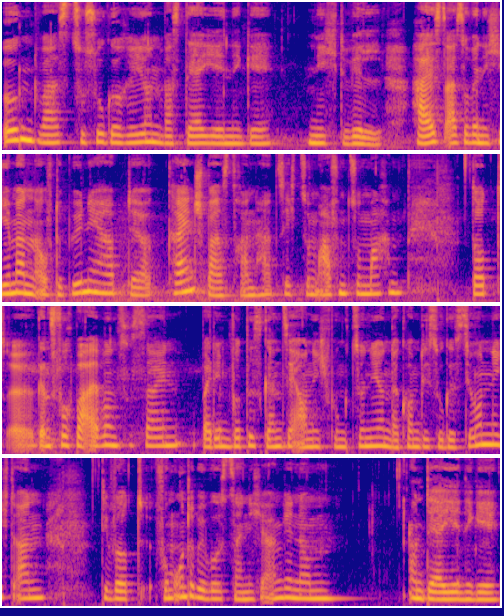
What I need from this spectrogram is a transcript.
irgendwas zu suggerieren, was derjenige nicht will. Heißt also, wenn ich jemanden auf der Bühne habe, der keinen Spaß dran hat, sich zum Affen zu machen, dort äh, ganz furchtbar albern zu sein, bei dem wird das Ganze auch nicht funktionieren. Da kommt die Suggestion nicht an, die wird vom Unterbewusstsein nicht angenommen und derjenige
